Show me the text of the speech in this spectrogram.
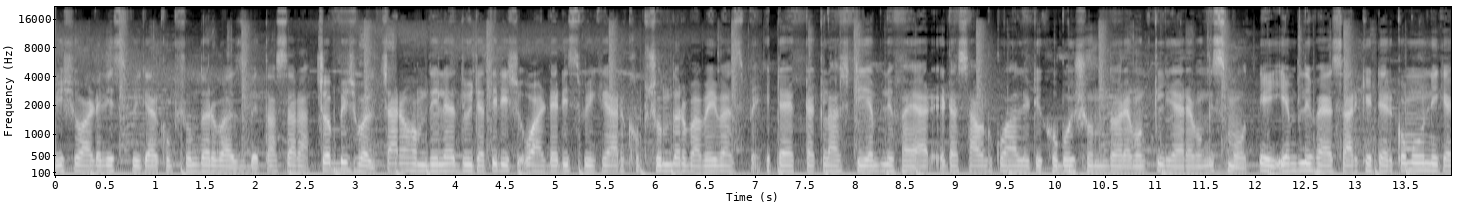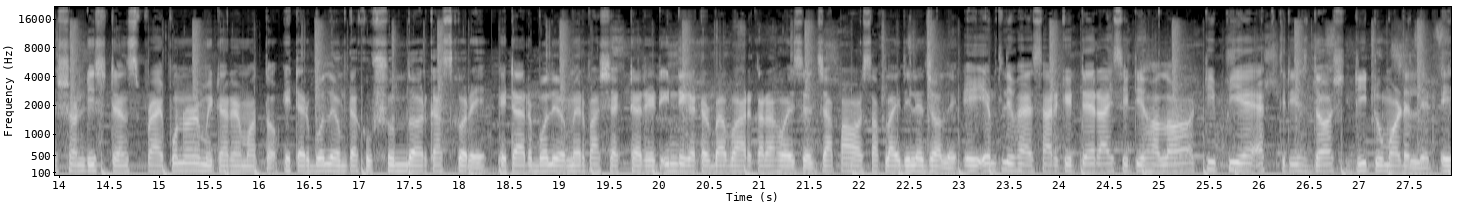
বিশ ওয়ার্ডের স্পিকার খুব সুন্দর বাজবে। তাছাড়া চব্বিশ ভোল্ট, চার ওহম দিলে দুইটা তিরিশ ওয়ার্ডের স্পিকার খুব সুন্দরভাবেই বাজবে। এটা একটা ক্লাস ডি এমপ্লিফায়ার এটা সাউন্ড কোয়ালিটি খুবই সুন্দর এবং ক্লিয়ার এবং স্মুথ এই এমপ্লিফায়ার সার্কিটের কমিউনিকেশন ডিস্টেন্স প্রায় পনেরো মিটারের মতো। এটার ভলিউমটা খুব সুন্দর কাজ করে। এটার ভলিউমের পাশে একটা রেড ইন্ডিকেটর ব্যবহার করা হয়েছে, যা পাওয়ার সাপ্লাই দিলে জ্বলে। এই এমপ্লিফায়ার সার্কিটের আইসিটি হলো টিপিএ একত্রিশ দশ ডি টু মডেলের এই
